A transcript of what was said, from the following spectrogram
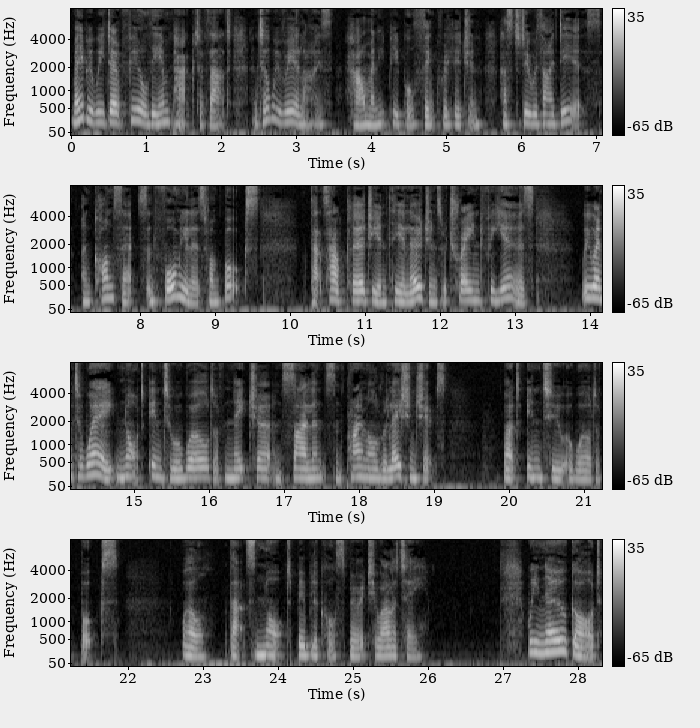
Maybe we don't feel the impact of that until we realize how many people think religion has to do with ideas and concepts and formulas from books that's how clergy and theologians were trained for years. We went away not into a world of nature and silence and primal relationships, but into a world of books. Well, that's not biblical spirituality. We know God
